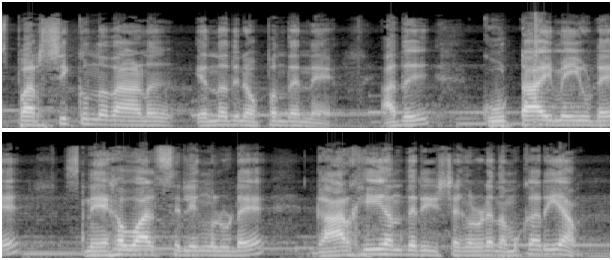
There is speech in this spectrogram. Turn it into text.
സ്പർശിക്കുന്നതാണ് എന്നതിനൊപ്പം തന്നെ അത് കൂട്ടായ്മയുടെ സ്നേഹവാത്സല്യങ്ങളുടെ ഗാർഹിക അന്തരീക്ഷങ്ങളുടെ നമുക്കറിയാം.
